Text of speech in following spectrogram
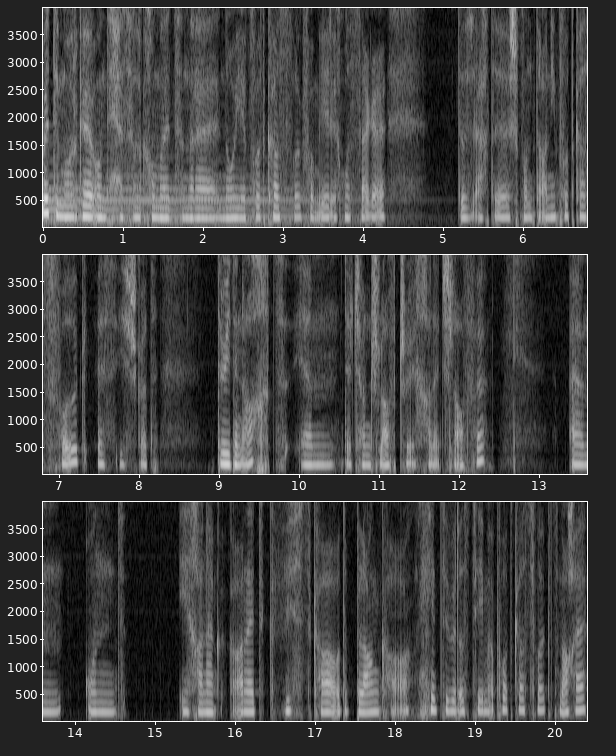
Guten Morgen und herzlich willkommen zu einer neuen Podcast-Folge von mir. Ich muss sagen, das ist echt eine spontane Podcast-Folge. Es ist gerade drei in der Nacht. Ähm, der John schlaft schon, ich kann nicht schlafen. Ähm, und ich habe gar nicht gewusst oder Plan jetzt über das Thema Podcast-Folge zu machen.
